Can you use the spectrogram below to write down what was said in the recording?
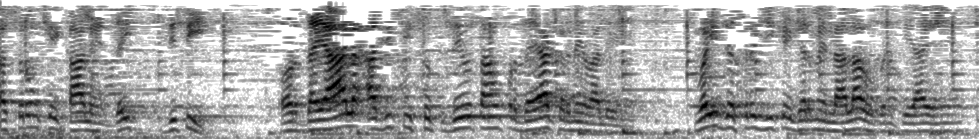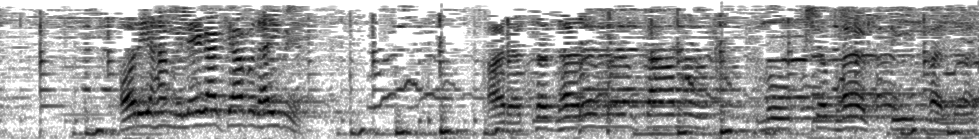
असुरों के काल हैं दिति, और दयाल अदिति सुत, देवताओं पर दया करने वाले हैं। वही दशरथ जी के घर में लाला बन के आए हैं। और यहाँ मिलेगा क्या बधाई में? अर्थ धर्म काम मोक्ष भक्ति फल।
